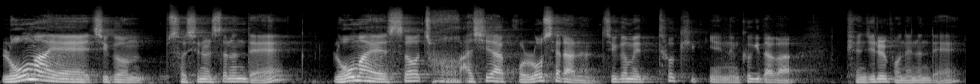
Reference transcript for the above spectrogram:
로마에 지금 서신을 쓰는데 로마에서 저 아시아 골로세라는 지금의 터키에 있는 거기다가 편지를 보내는데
